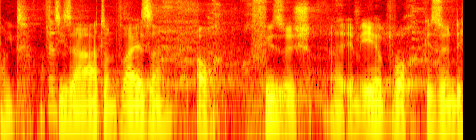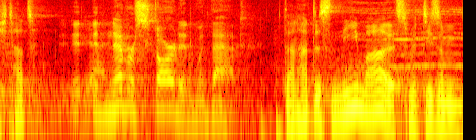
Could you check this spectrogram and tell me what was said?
und auf diese Art und Weise auch, physisch äh, im Ehebruch gesündigt hat, dann hat es niemals mit diesem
